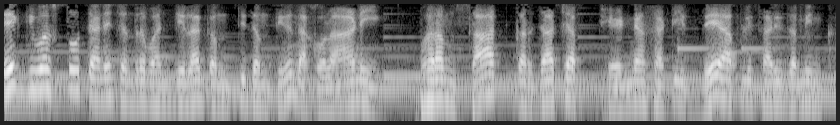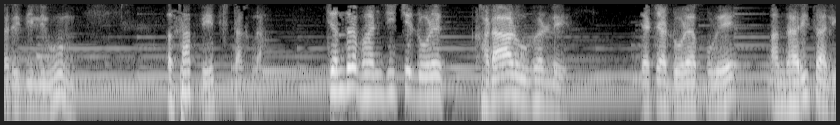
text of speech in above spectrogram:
एक दिवस तो त्याने चंद्रभानजीला गमती जमतीने दाखवला आणि भरमसाठ कर्जाच्या फेडण्यासाठी दे आपली सारी जमीन खरेदी लिहून असा पेच टाकला. चंद्रभानजीचे डोळे खडाड उघडले. त्याच्या डोळ्यापुढे अंधारीच आली.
